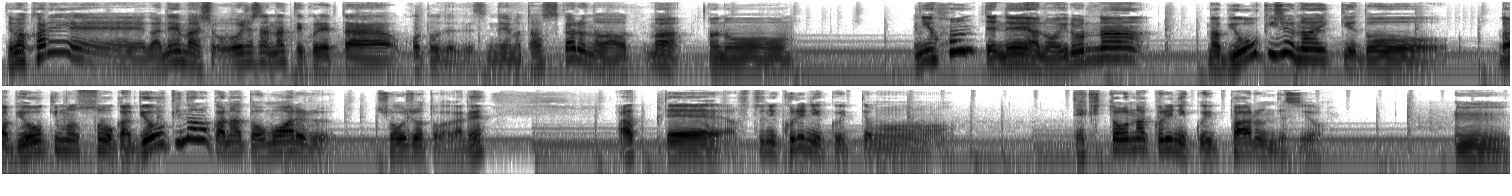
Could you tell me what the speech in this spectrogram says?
で、まあ、彼がね、まあ、お医者さんになってくれたことでですね、まあ、助かるのは、まあ、あのー日本ってね、あの、いろんな、まあ、病気じゃないけど、だ病気もそうか、病気なのかなと思われる症状とかがね、あって、普通にクリニック行っても、適当なクリニックいっぱいあるんですよ。うん。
